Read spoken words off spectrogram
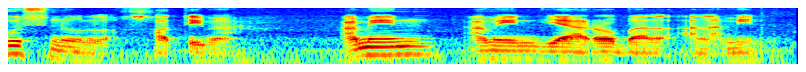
Husnul Khotimah. Amin, amin ya robbal alamin.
